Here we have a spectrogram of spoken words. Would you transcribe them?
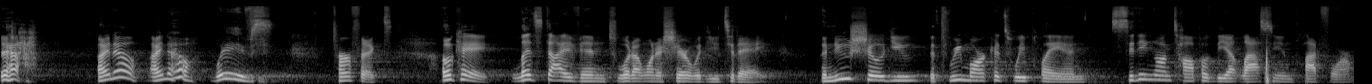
Yeah, I know, I know. Waves. Perfect. Okay, let's dive into what I want to share with you today. Anu showed you the three markets we play in sitting on top of the Atlassian platform.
